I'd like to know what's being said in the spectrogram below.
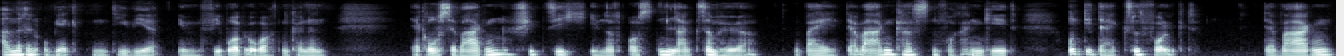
anderen Objekten, die wir im Februar beobachten können. Der große Wagen schiebt sich im Nordosten langsam höher, wobei der Wagenkasten vorangeht und die Deichsel folgt. Der Wagen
